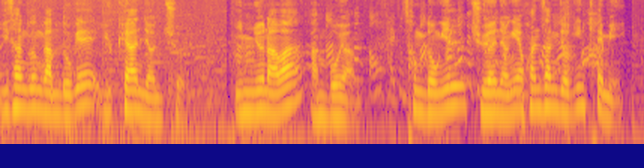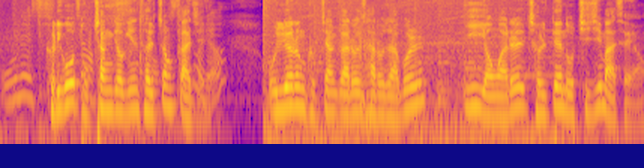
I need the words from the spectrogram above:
이상근 감독의 유쾌한 연출, 임윤아와 안보현, 성동일, 주현영의 환상적인 케미, 그리고 독창적인 설정까지? 올여름 극장가를 사로잡을 이 영화를 절대 놓치지 마세요.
